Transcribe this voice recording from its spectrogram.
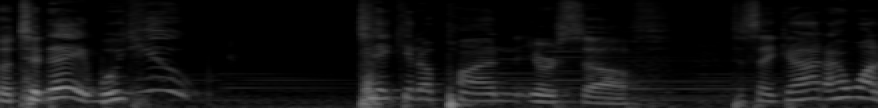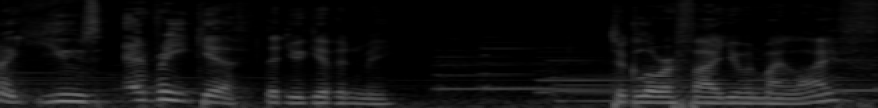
So today, will you take it upon yourself to say, God, I want to use every gift that you've given me to glorify you in my life?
